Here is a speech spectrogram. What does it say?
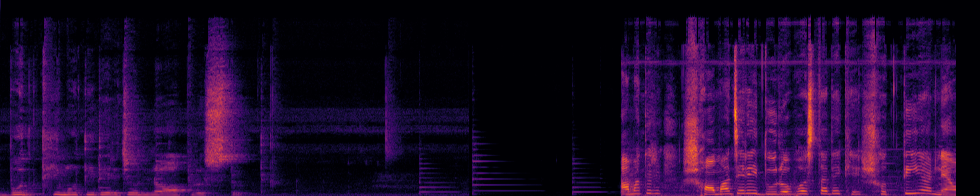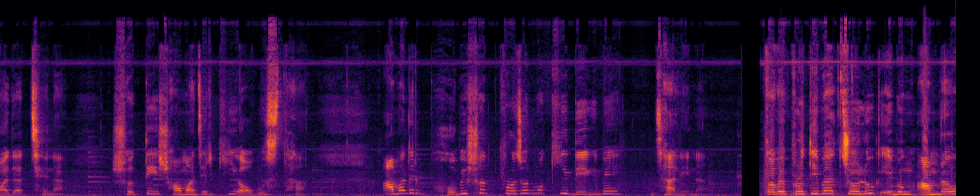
বুদ্ধিমতীদের জন্য অপ্রস্তুত। আমাদের সমাজের এই দুরবস্থা দেখে সত্যিই আর নেওয়া যাচ্ছে না। সত্যি সমাজের কি অবস্থা? আমাদের ভবিষ্যৎ প্রজন্ম কি দেখবে জানি না। তবে প্রতিবাদ চলুক এবং আমরাও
